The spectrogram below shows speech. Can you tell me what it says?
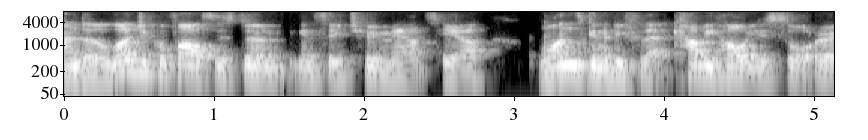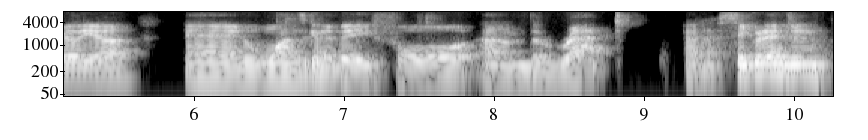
under the logical file system, you can see two mounts here. One's going to be for that cubby hole you saw earlier, and one's going to be for um, the wrapped uh, secret engine.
